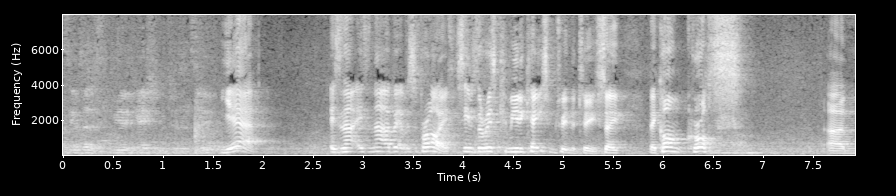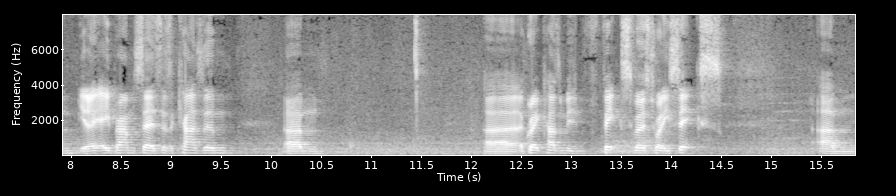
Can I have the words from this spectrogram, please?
Seems like there's communication between the two. Yeah, isn't that isn't that a bit of a surprise? It seems there is communication between the two, so they can't cross. Um, you know, Abraham says there's a chasm. Um, uh, a great chasm is fixed, verse 26. Um,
